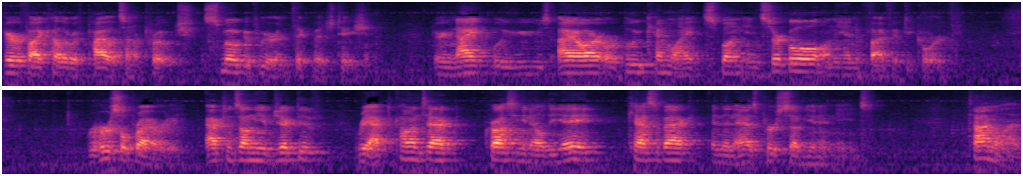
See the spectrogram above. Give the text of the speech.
Verify color with pilots on approach. Smoke if we are in thick vegetation. During night, we'll use IR or blue chem light spun in circle on the end of 550 cord. Rehearsal priority. Actions on the objective, react to contact, crossing an LDA, CASEVAC, and then as per subunit needs. Timeline.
